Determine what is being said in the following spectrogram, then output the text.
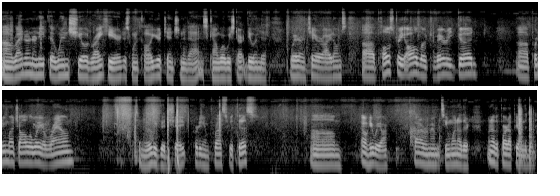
uh, right underneath the windshield right here. Just want to call your attention to that. It's kind of where we start doing the wear and tear items. Uh, upholstery all looked very good. Uh, pretty much all the way around. It's in really good shape. Pretty impressed with this. Um, oh, here we are. Thought I remembered seeing one other one other part up here on the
